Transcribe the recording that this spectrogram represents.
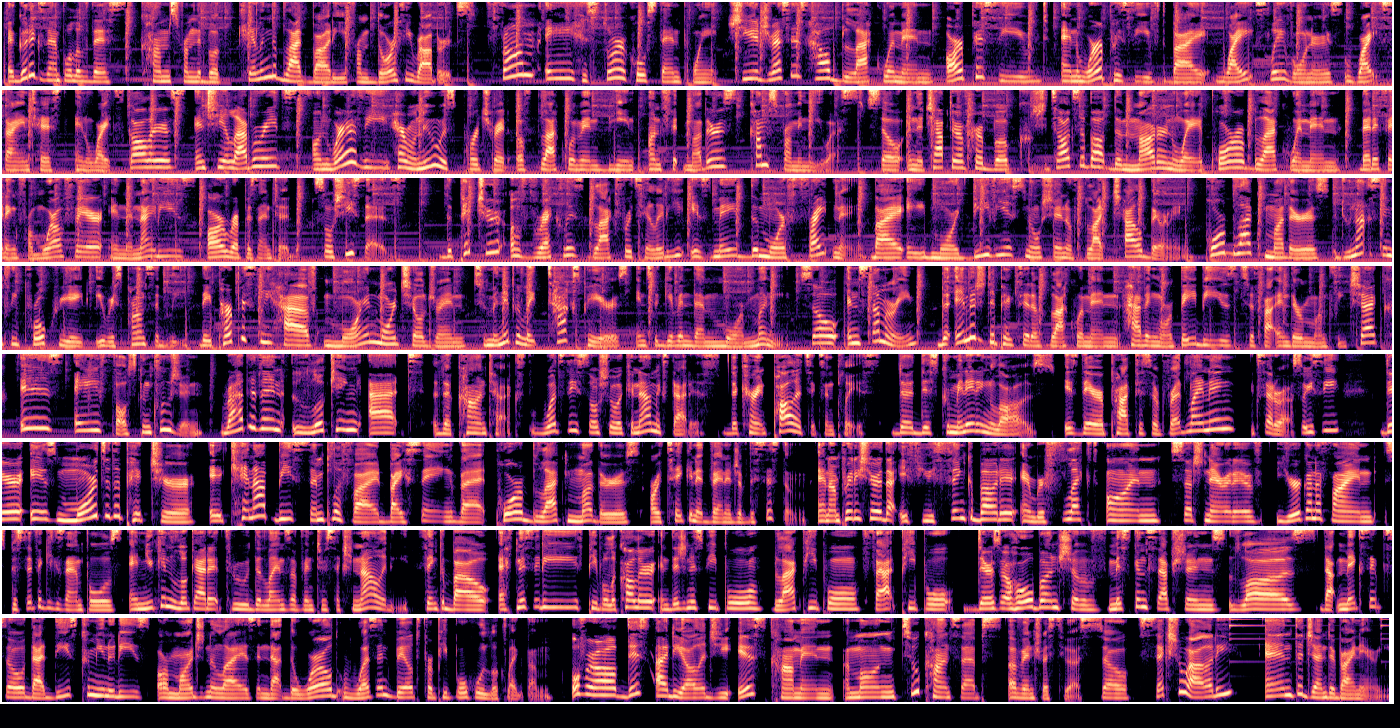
A good example of this comes from the book Killing the Black Body from Dorothy Roberts. From a historical standpoint, she addresses how black women are perceived and were perceived by white slave owners, white scientists, and white scholars, and she elaborates on where the Heronews portrait of black women being unfit mothers comes from in the US. So, in the chapter of her book, she talks about the modern way poor black women benefiting from welfare in the 90s are represented. So she says, the picture of reckless black fertility is made the more frightening by a more devious notion of black childbearing. Poor black mothers do not simply procreate irresponsibly, they purposely have more and more children to manipulate taxpayers into giving them more money. So, in summary, the image depicted of black women having more babies to fatten their monthly check is a false conclusion. Rather than looking at the context, what's the socioeconomic economic status, the current politics in place, the discriminating laws, is there a practice of redlining, etc. So you see, there is more to the picture. It cannot be simplified by saying that poor black mothers are taking advantage of the system. And I'm pretty sure that if you think about it and reflect on such narrative, you're going to find specific examples and you can look at it through the lens of intersectionality. Think about ethnicity, people of color, indigenous people, black people, fat people. There's a whole bunch of misconceptions, laws that makes it so that these communities are marginalized marginalized and that the world wasn't built for people who look like them. Overall, this ideology is common among two concepts of interest to us. So, sexuality and the gender binary.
